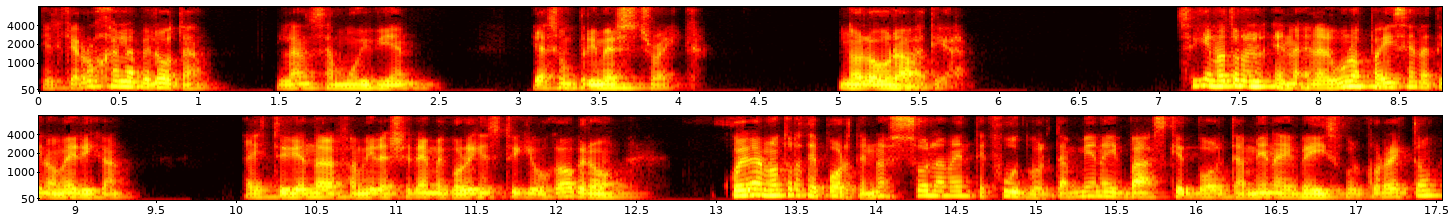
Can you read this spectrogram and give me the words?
El que arroja la pelota lanza muy bien y hace un primer strike. No logra batear. Sé que en, otros, en, algunos países en Latinoamérica, ahí estoy viendo a la familia Jerem, me corrigen si estoy equivocado, pero juegan otros deportes, no es solamente fútbol, también hay básquetbol, también hay béisbol, ¿correcto?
